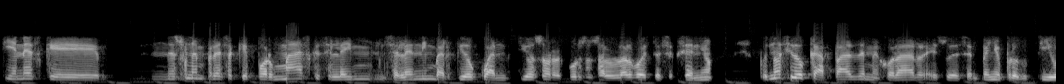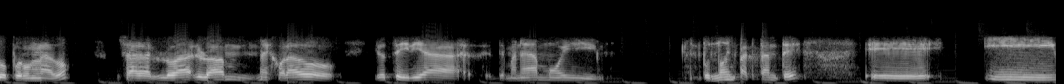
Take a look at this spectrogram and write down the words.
tienes que es una empresa que por más que se le, se le han invertido cuantiosos recursos a lo largo de este sexenio, pues no ha sido capaz de mejorar su desempeño productivo por un lado, o sea, lo ha, lo ha mejorado, yo te diría, de manera muy, pues no impactante, eh, y,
